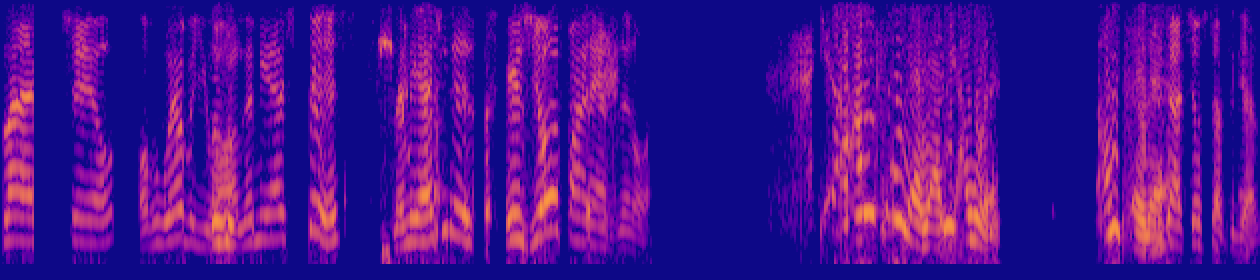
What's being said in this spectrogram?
Flash, Shell, or whoever you Mhm. are. Let me ask you this. Let me ask you this: Is your finances in order? Yeah, I would say that, Rodney. I would. I would say that. You got your stuff together.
